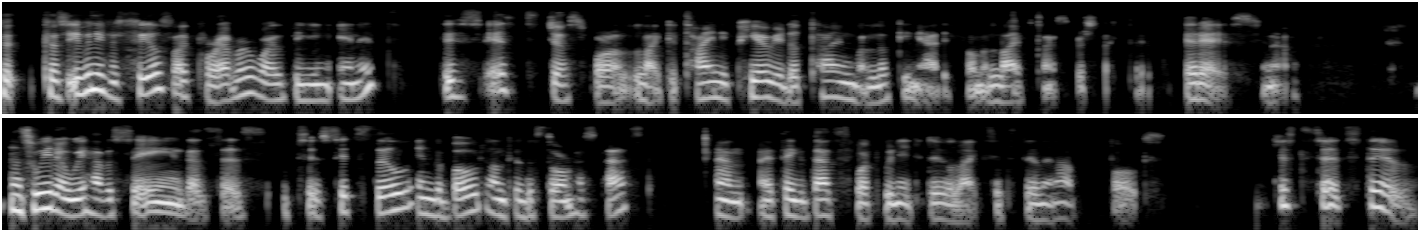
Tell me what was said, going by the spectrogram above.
Because even if it feels like forever while being in it, this is just for like a tiny period of time when looking at it from a lifetime's perspective. It is, you know. In Sweden, we have a saying that says to sit still in the boat until the storm has passed. And I think that's what we need to do, like sit still in our boat. Just sit still.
